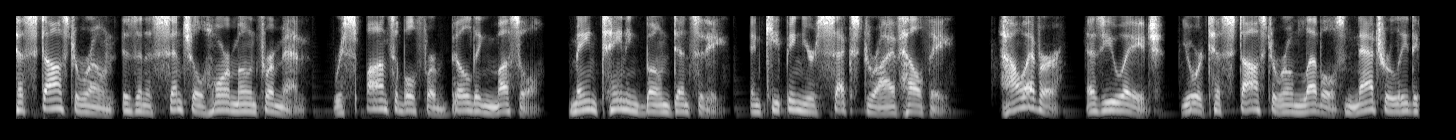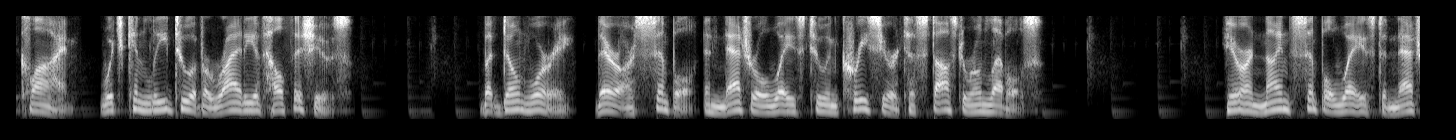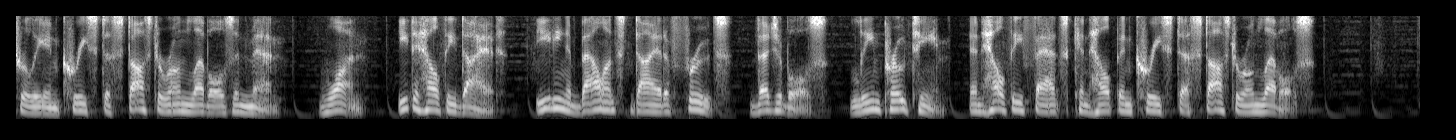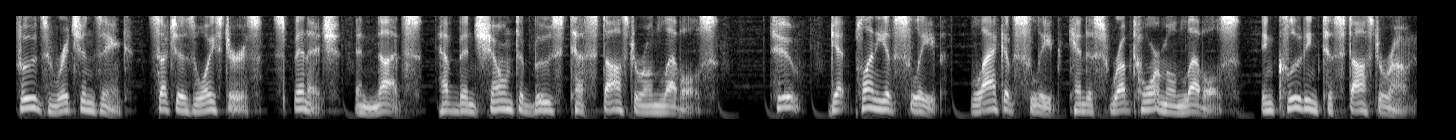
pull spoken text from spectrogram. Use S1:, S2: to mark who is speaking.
S1: Testosterone is an essential hormone for men, responsible for building muscle, maintaining bone density, and keeping your sex drive healthy. However, as you age, your testosterone levels naturally decline, which can lead to a variety of health issues. But don't worry, there are simple and natural ways to increase your testosterone levels. Here are 9 simple ways to naturally increase testosterone levels in men. 1. Eat a healthy diet. Eating a balanced diet of fruits, vegetables, lean protein, and healthy fats can help increase testosterone levels. Foods rich in zinc, such as oysters, spinach, and nuts, have been shown to boost testosterone levels. 2. Get plenty of sleep. Lack of sleep can disrupt hormone levels, including testosterone.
